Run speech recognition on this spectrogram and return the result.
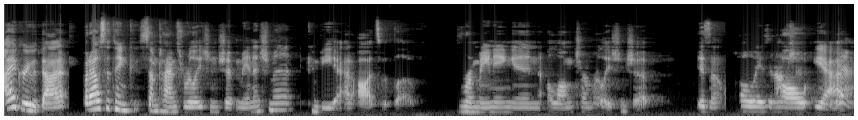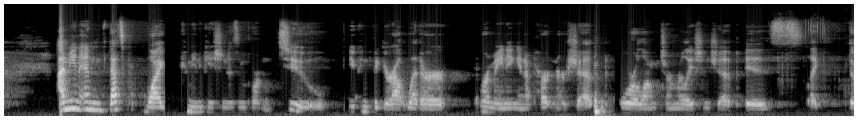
I agree with that. But I also think sometimes relationship management can be at odds with love. Remaining in a long term relationship isn't always an option. All, yeah. yeah. I mean, and that's why communication is important too. You can figure out whether remaining in a partnership or a long term relationship is like the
